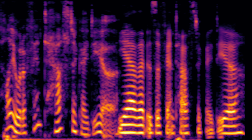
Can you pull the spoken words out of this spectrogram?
Talia, what a fantastic idea. Yeah, that is a fantastic idea.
